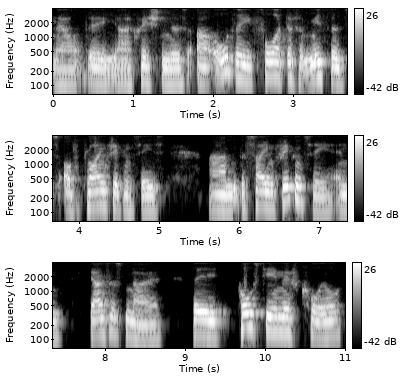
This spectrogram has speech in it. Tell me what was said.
Now, the uh, question is, are all the four different methods of applying frequencies um, the same frequency? And the answer is no. The pulsed EMF coil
